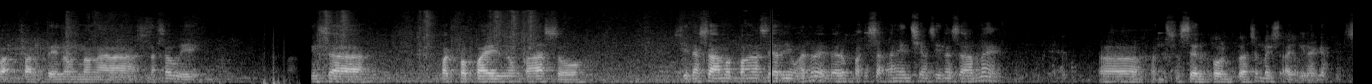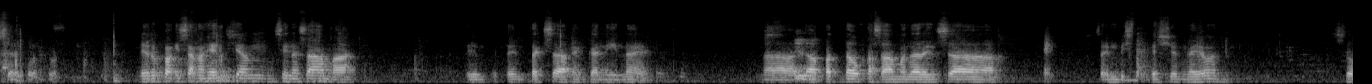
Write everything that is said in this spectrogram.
pa- parte ng mga nasawi, sa pagpapile ng kaso, sinasama pa nga sir yung ano eh, meron pa isang ahensyang sinasama eh. Ano sa cellphone ko. Ba yung ay, ginagamit sa cellphone ko? Meron pang isang ahensyang sinasama. Ito yung text sa akin kanina eh. Na dapat daw kasama na rin sa sa investigasyon ngayon. So,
